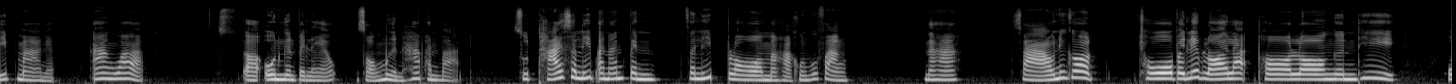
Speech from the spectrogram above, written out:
ลิปมาเนี่ยอ้างว่าโอนเงินไปแล้ว 25,000 บาท สุดท้ายสลิปอันนั้นเป็นสลิปปลอมอะค่ะ คุณผู้ฟังนะคะสาวนี่ก็โชว์ไปเรียบร้อยละ พอรอเงินที่โอ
